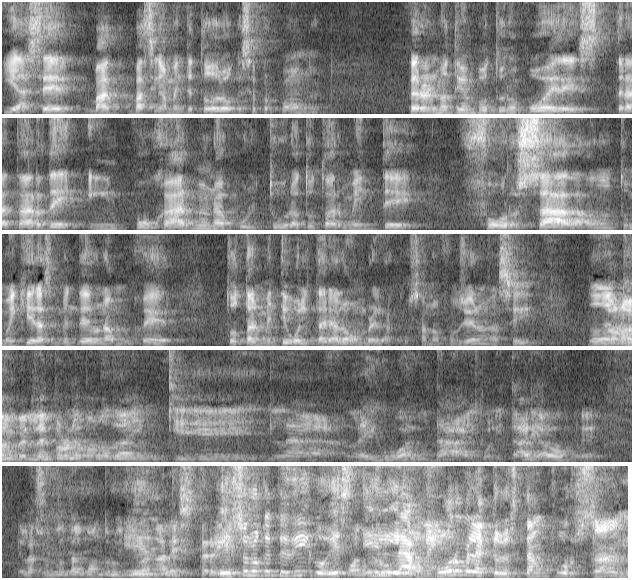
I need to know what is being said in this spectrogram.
y hacer básicamente todo lo que se propongan. Pero al mismo tiempo tú no puedes tratar de empujarme una cultura totalmente forzada, donde tú me quieras vender una mujer totalmente igualitaria al hombre. Las cosas no funcionan así. Donde No, no, tú- en verdad el problema no está en que la, la igualdad, igualitaria, hombre. El asunto está cuando lo llevan Eh, al extremo. Eso es lo que te digo, es en la ponen- forma en la que lo están forzando.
